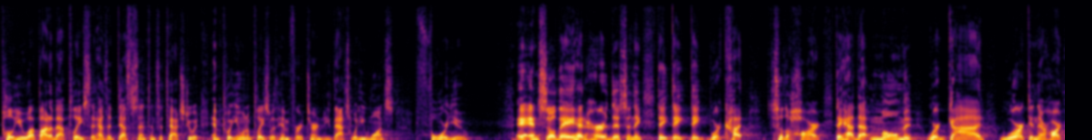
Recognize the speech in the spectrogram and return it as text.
pull you up out of that place that has a death sentence attached to it, and put you in a place with him for eternity. That's what he wants for you. And so they had heard this and they, they, they, they were cut to the heart. They had that moment where God worked in their heart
